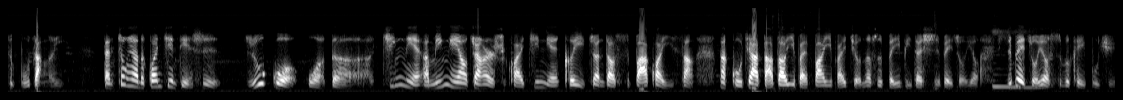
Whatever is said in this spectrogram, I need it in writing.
是补涨而已，但重要的关键点是，如果我的今年啊明年要赚二十块，今年可以赚到十八块以上，那股价达到一百八、一百九，那是本一比在十倍左右，十倍左右是不是可以布局？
